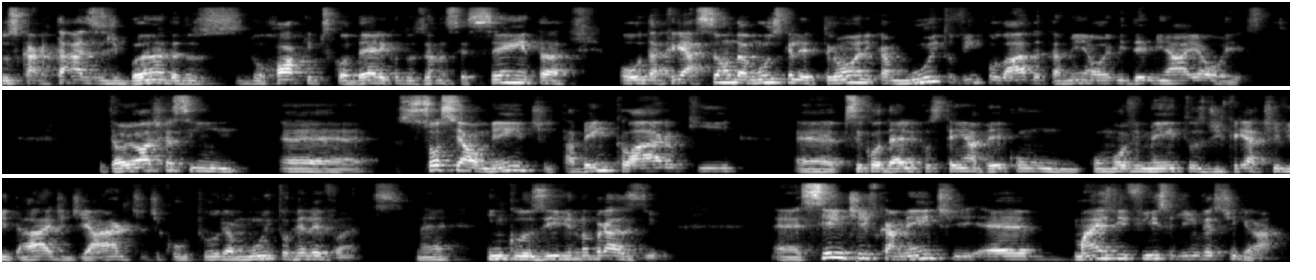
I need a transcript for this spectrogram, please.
dos cartazes de banda dos, do rock psicodélico dos anos 60, ou da criação da música eletrônica, muito vinculada também ao MDMA e ao êxtase. Então, eu acho que, assim, é, socialmente, está bem claro que é, psicodélicos têm a ver com, com movimentos de criatividade, de arte, de cultura muito relevantes, né? inclusive no Brasil. É, cientificamente, é mais difícil de investigar.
